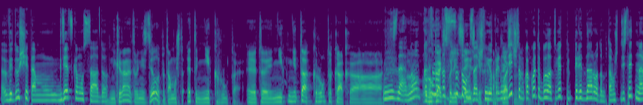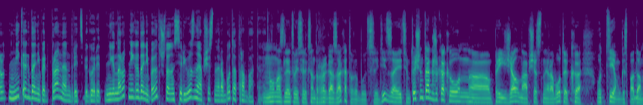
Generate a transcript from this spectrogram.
э, ведущие там к детскому саду. Никогда этого не сделаю, потому что это не круто. Это не, не так круто, как... а, Не знаю, а, ну как-то ругать надо судом, полицейских значит, ее принудить, чтобы какой-то был ответ перед народом. Потому что действительно народ никогда не поверит. Правильно Андрей тебе говорит? Народ никогда не поверит, что она серьезная общественная работа отрабатывает. Ну, у нас для этого есть Александр Рогоза, который будет следить за этим. Точно так же, как и он а, приезжал на общественные работы к вот тем господам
